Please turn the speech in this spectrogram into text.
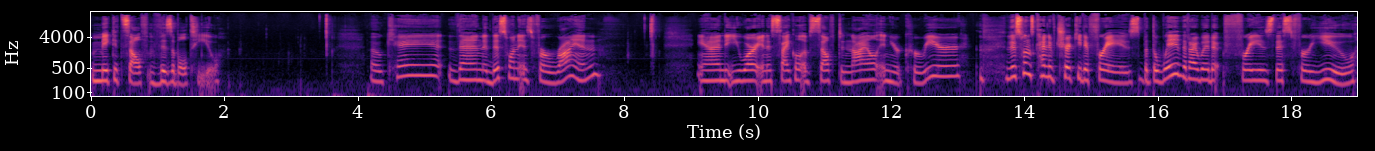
make itself visible to you. Okay, then this one is for Ryan. And you are in a cycle of self denial in your career. This one's kind of tricky to phrase, but the way that I would phrase this for you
